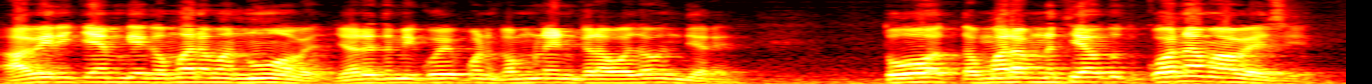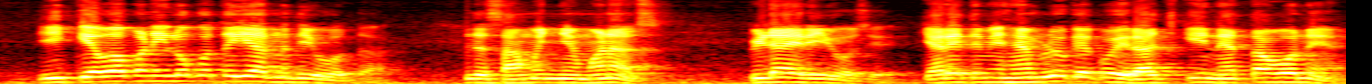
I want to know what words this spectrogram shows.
આવી રીતે એમ કે અમારામાં ન આવે. જ્યારે તમે કોઈ પણ કમ્પ્લેન કરાવવા જાઓ ને ત્યારે, તો તમારામાં નથી આવતું કોનામાં આવે છે? એ કહેવા પણ એ લોકો તૈયાર નથી હોતા. સામાન્ય માણસ પીડાઈ રહ્યો છે. ક્યારે તમે સાંભળ્યું કે કોઈ રાજકીય નેતાઓને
